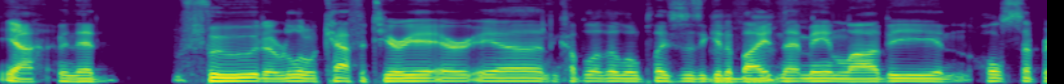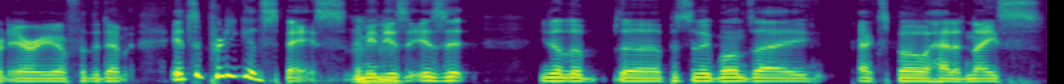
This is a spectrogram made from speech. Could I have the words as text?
yeah. I mean, they had food, a little cafeteria area, and a couple other little places to get a bite in that main lobby, and a whole separate area for the dem. It's a pretty good space. I mean, Mhm. is is it? You know, the the Pacific Bonsai Expo had a nice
